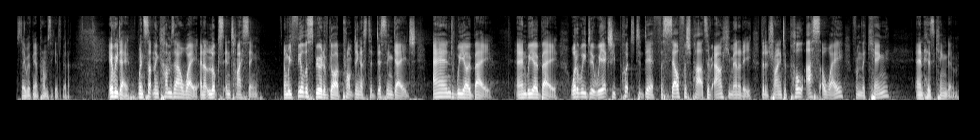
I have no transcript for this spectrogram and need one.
Stay with me, I promise it gets better. Every day, when something comes our way and it looks enticing, and we feel the Spirit of God prompting us to disengage, and we obey, and we obey, what do we do? We actually put to death the selfish parts of our humanity that are trying to pull us away from the King and his kingdom.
